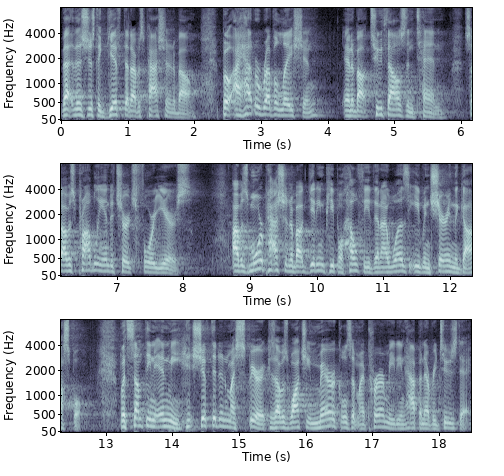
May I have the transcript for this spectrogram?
That, that's just a gift that I was passionate about. But I had a revelation in about 2010. So I was probably into church four years. I was more passionate about getting people healthy than I was even sharing the gospel. But something in me shifted in my spirit because I was watching miracles at my prayer meeting happen every Tuesday.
